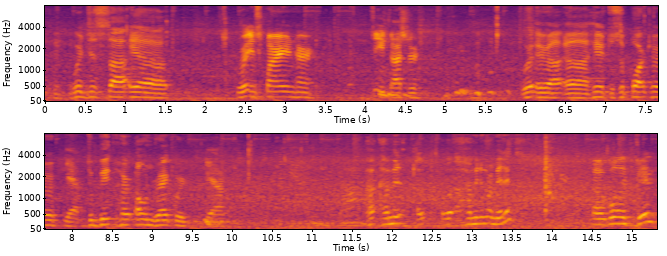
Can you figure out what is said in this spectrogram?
we're just uh, uh We're inspiring her to eat faster. we're uh, uh, here to support her. Yeah. To beat her own record. Yeah. How, how many? Uh, how many more minutes? Uh, well, it's been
